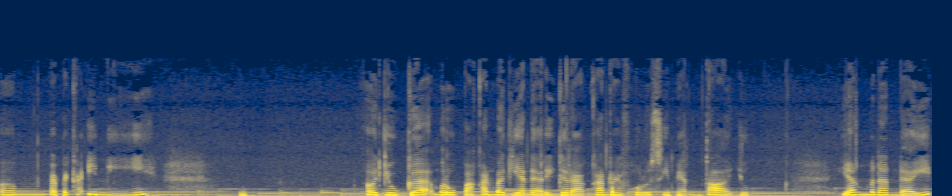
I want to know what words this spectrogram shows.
um, PPK ini uh, juga merupakan bagian dari gerakan revolusi mental juga yang menandai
